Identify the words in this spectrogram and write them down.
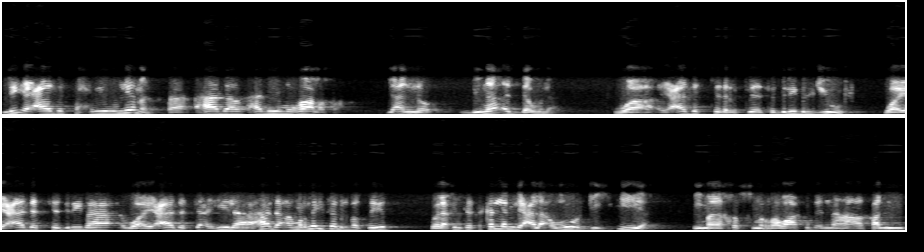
لإعادة تحرير اليمن، فهذا هذه مغالطة لأنه بناء الدولة وإعادة تدريب الجيوش وإعادة تدريبها وإعادة تأهيلها هذا أمر ليس بالبسيط ولكن تتكلم لي على أمور جزئية. فيما يخص من رواتب إنها أقل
